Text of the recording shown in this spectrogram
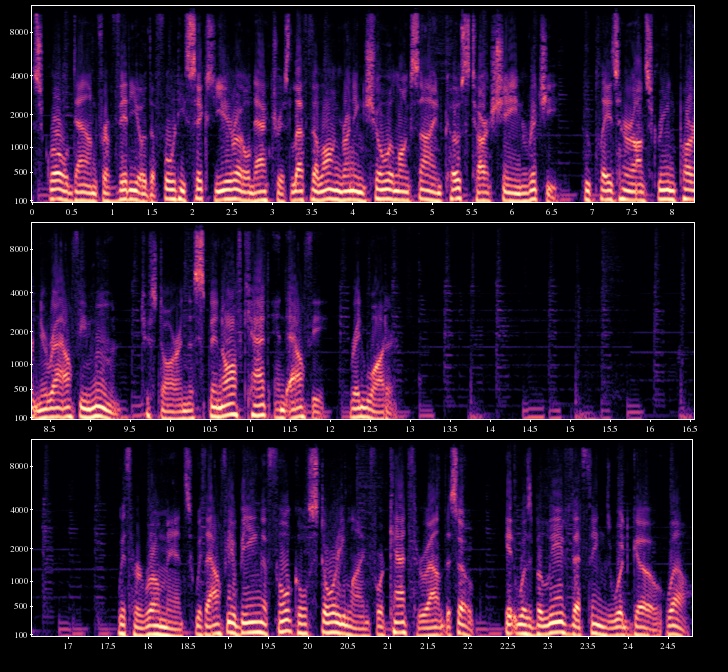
Scroll down for video The 46-year-old actress left the long-running show alongside co-star Shane Richie, who plays her on-screen partner Alfie Moon, to star in the spin-off Kat and Alfie, Redwater. With her romance with Alfie being a focal storyline for Kat throughout the soap, it was believed that things would go well.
